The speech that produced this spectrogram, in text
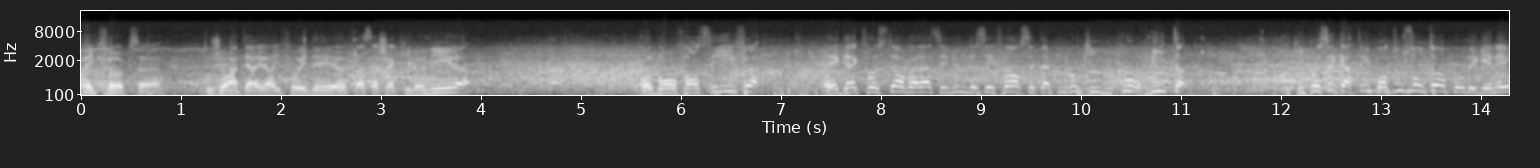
Avec Fox, euh, toujours intérieur, il faut aider euh, face à Shaquille O'Neal. Rebond offensif. Et Greg Foster, voilà, c'est l'une de ses forces. C'est un pivot qui court vite et qui peut s'écarter. Il prend tout son temps pour dégainer.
